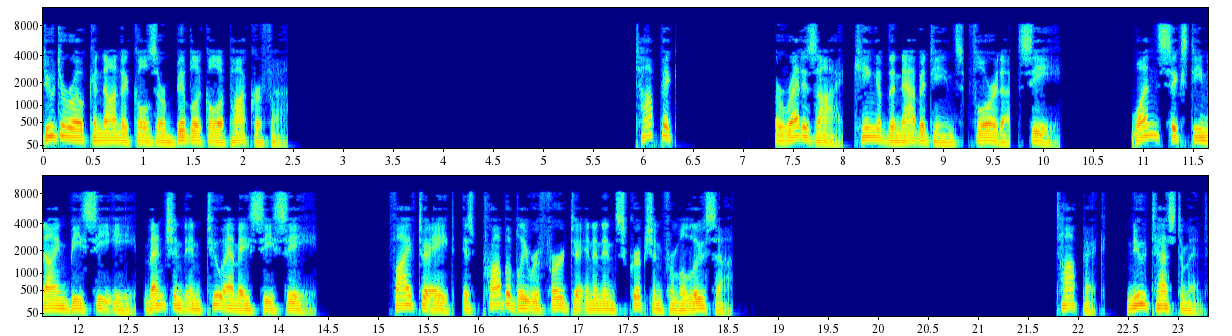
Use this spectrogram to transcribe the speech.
Deuterocanonicals or Biblical Apocrypha Aretas I, king of the Nabateans Florida, c. 169 BCE, mentioned in 2 MACC. 5–8, is probably referred to in an inscription from Elusa. New Testament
